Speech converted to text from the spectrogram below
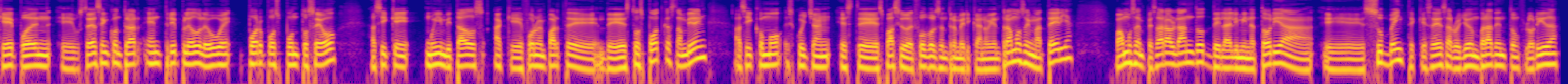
que pueden eh, ustedes encontrar en www.porpos.co. Así que muy invitados a que formen parte de, de, estos podcasts también, así como escuchan este espacio del fútbol centroamericano. Y entramos en materia. Vamos a empezar hablando de la eliminatoria eh, sub-20 que se desarrolló en Bradenton, Florida,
